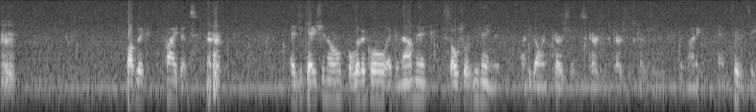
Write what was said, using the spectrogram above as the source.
public, private, educational, political, economic, social, you name it, undergoing curses, curses, curses, curses, demonic activity.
